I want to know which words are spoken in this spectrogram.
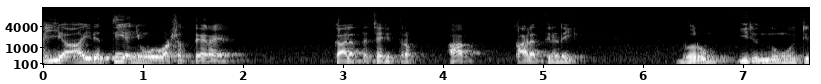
അയ്യായിരത്തി അഞ്ഞൂറ് വർഷത്തേറെ കാലത്തെ ചരിത്രം ആ കാലത്തിനിടയിൽ വെറും ഇരുന്നൂറ്റി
